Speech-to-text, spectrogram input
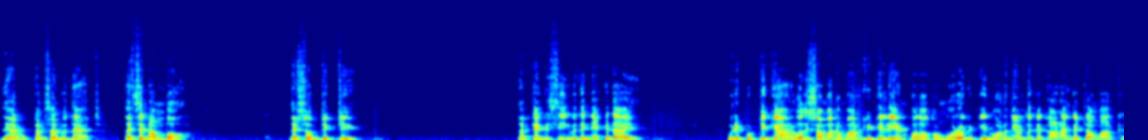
they are concern with that that's a number that's objective that can be seen with a naked ഒരു കുട്ടിക്ക് അറുപത് ശതമാനം മാർക്ക് കിട്ടിയല്ലേ എൺപതോ തൊണ്ണൂറോ കിട്ടിയെന്ന് പറഞ്ഞാൽ നിങ്ങൾക്ക് കാണാൻ പറ്റും ആ മാർക്ക്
